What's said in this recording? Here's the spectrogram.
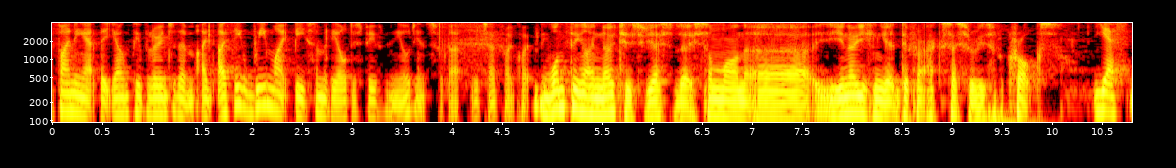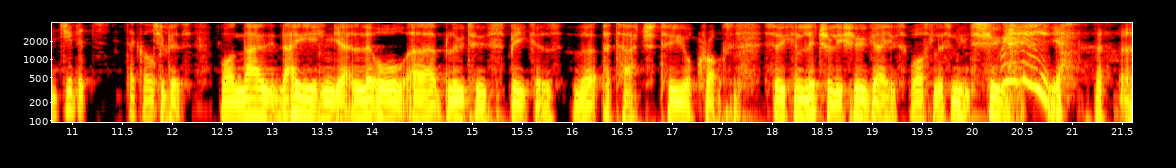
finding out that young people are into them. I, I think we might be some of the oldest people in the audience for that, which I find quite pleasing. One thing I noticed yesterday, someone, uh, you know, you can get different accessories for Crocs. Yes, Jibbitz they're called. Jibbitz. Well, now now you can get little uh, Bluetooth speakers that attach to your Crocs, so you can literally shoegaze whilst listening to shoegaze. Really? Yeah.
